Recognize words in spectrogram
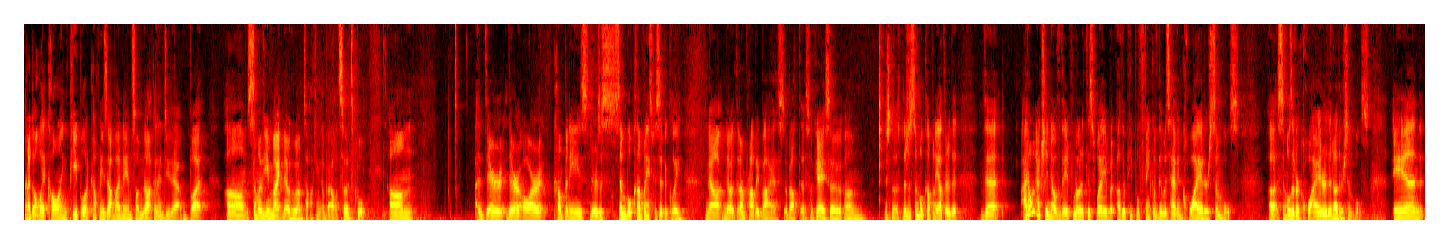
and I don't like calling people or companies out by name, so I'm not going to do that. But um, some of you might know who I'm talking about, so it's cool. Um, there there are companies. There's a cymbal company specifically. Now, note that I'm probably biased about this. Okay, so um, just know this. But there's a cymbal company out there that that I don't actually know if they promote it this way, but other people think of them as having quieter cymbals, uh, cymbals that are quieter than other cymbals. and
